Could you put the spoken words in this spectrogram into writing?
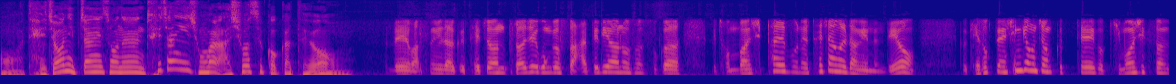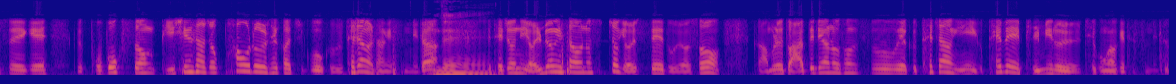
어, 대전 입장에서는 퇴장이 정말 아쉬웠을 것 같아요. 네, 맞습니다. 그 대전 브라질 공격수 아드리아노 선수가 그 전반 18분에 퇴장을 당했는데요. 그 계속된 신경전 끝에 그 김원식 선수에게 그 보복성 비신사적 파울을 해가지고 그 퇴장을 당했습니다. 네. 그 대전이 10명이 싸우는 수적 열세에 놓여서 그 아무래도 아드리아노 선수의 그 퇴장이 그 패배의 빌미를 제공하게 됐습니다.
